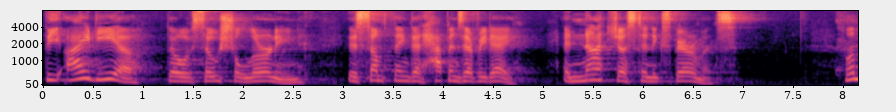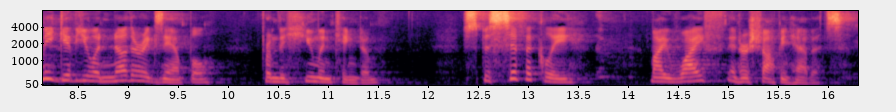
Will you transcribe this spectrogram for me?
the idea, though, of social learning is something that happens every day and not just in experiments. Let me give you another example from the human kingdom, specifically my wife and her shopping habits.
